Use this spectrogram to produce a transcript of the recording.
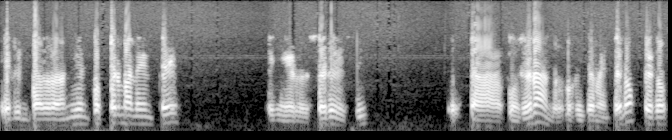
el empadronamiento permanente en el CERESI está funcionando, lógicamente, ¿no? Pero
